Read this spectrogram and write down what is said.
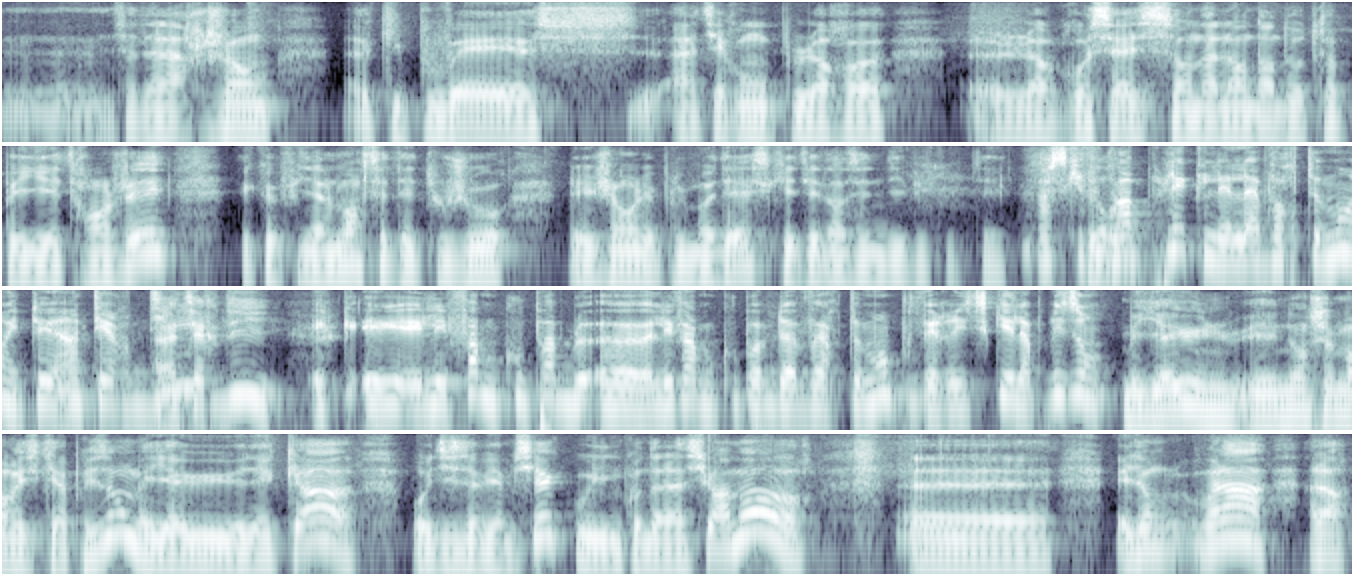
euh, un certain argent euh, qui pouvaient interrompre leur, euh, leur grossesse en allant dans d'autres pays étrangers et que finalement c'était toujours les gens les plus modestes qui étaient dans une difficulté. Parce qu'il faut donc- rappeler que l'avortement était interdit. Interdit. Et, et les femmes coupables, euh, les femmes coupables d'avortement pouvaient risquer la prison. Mais il y a eu, une, et non seulement risqué à prison, mais il y a eu des cas au 19e siècle où il y a une condamnation à mort. Euh, et donc voilà. Alors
